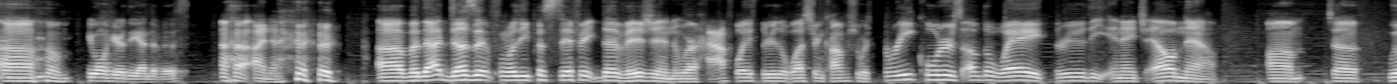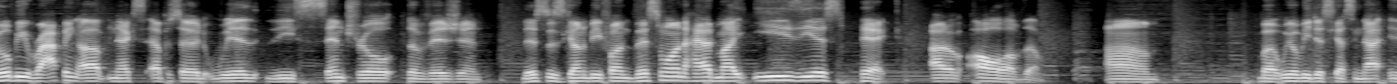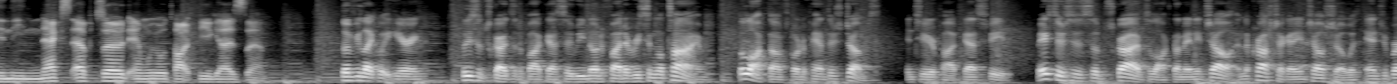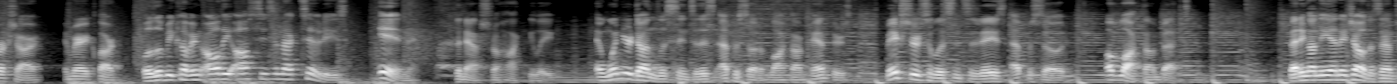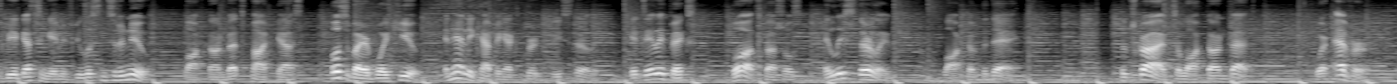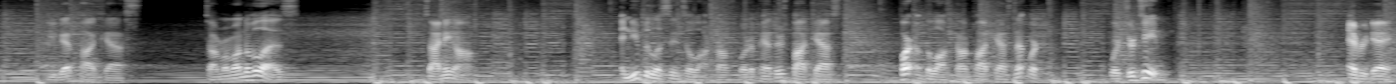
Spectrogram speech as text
Um, you won't hear the end of this. I know. uh, but that does it for the Pacific Division. We're halfway through the Western Conference. We're three quarters of the way through the NHL now. Um, so we'll be wrapping up next episode with the Central Division. This is gonna be fun. This one had my easiest pick out of all of them. Um, but we'll be discussing that in the next episode, and we will talk to you guys then. So if you like what you're hearing, please subscribe to the podcast so you'll be notified every single time the Locked On Florida Panthers jumps into your podcast feed. Make sure to subscribe to Locked On NHL and the Crosscheck NHL show with Andrew Berkshire and Mary Clark, where they'll be covering all the off-season activities in the National Hockey League. And when you're done listening to this episode of Locked On Panthers, make sure to listen to today's episode of Locked On Bets. Betting on the NHL doesn't have to be a guessing game if you listen to the new Locked On Bets podcast, hosted by your boy Q and handicapping expert Lee Sterling. Get daily picks, blowout specials, and Lee Sterling, Lock of the Day. Subscribe to Locked On Bet wherever you get podcasts. Tom Armando Velez, signing off. And you've been listening to Locked On Florida Panthers podcast, part of the Locked On Podcast Network. Where's your team? Every day.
